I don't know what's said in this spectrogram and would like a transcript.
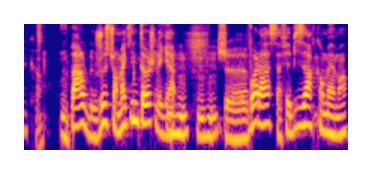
D'accord. On parle de jeux sur Macintosh, les gars. Mhm, mhm. Je, voilà, ça fait bizarre quand même. Hein.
